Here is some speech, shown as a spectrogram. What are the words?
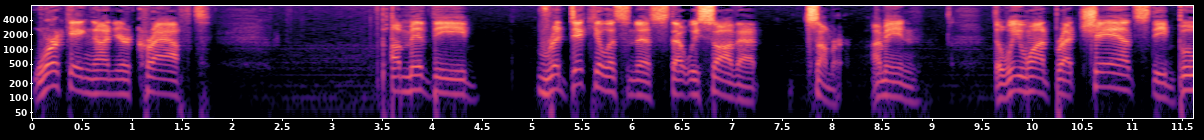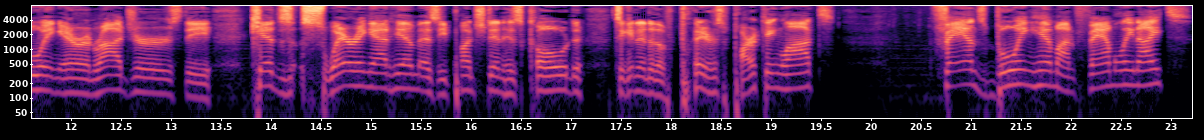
working on your craft amid the ridiculousness that we saw that summer. I mean, the We Want Brett chants, the booing Aaron Rodgers, the kids swearing at him as he punched in his code to get into the players' parking lot, fans booing him on family night.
